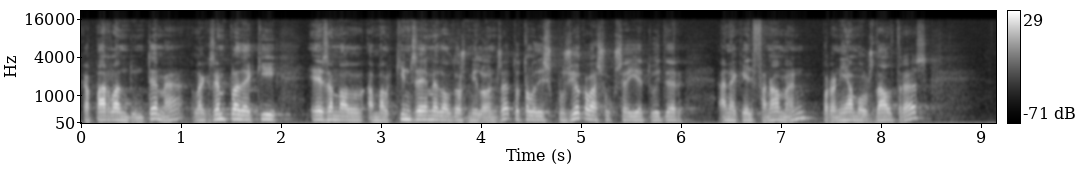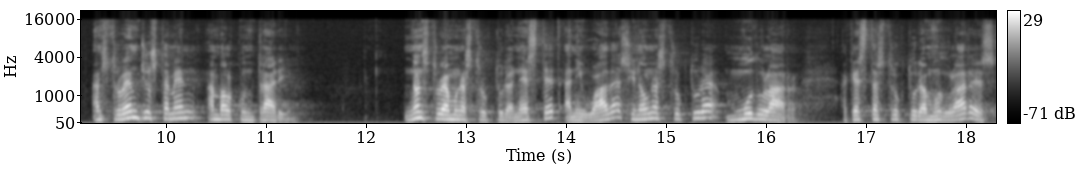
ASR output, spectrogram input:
que parlen d'un tema, l'exemple d'aquí és amb el, amb el 15M del 2011, tota la discussió que va succeir a Twitter en aquell fenomen, però n'hi ha molts d'altres, ens trobem justament amb el contrari. No ens trobem una estructura nested, aniuada, sinó una estructura modular. Aquesta estructura modular és,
